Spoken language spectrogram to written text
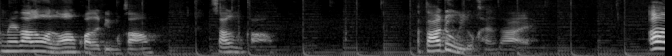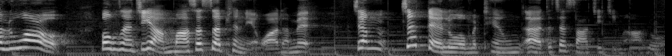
အမဲသားလုံးကလုံးဝ quality မကောင်းစားလို့မကောင်းအသားတူပြီလို့ခံစားရတယ်အာလူကတော့ပုံစံကြည့်ရမာဆက်ဆက်ဖြစ်နေကွာဒါပေမဲ့ ကြက်ကြက်တယ်လို့မထင်ဘူးအဲတစ်ချက်စားကြည့်ကြည့်မှာလို့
